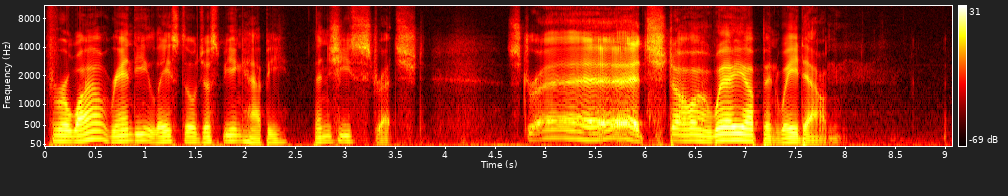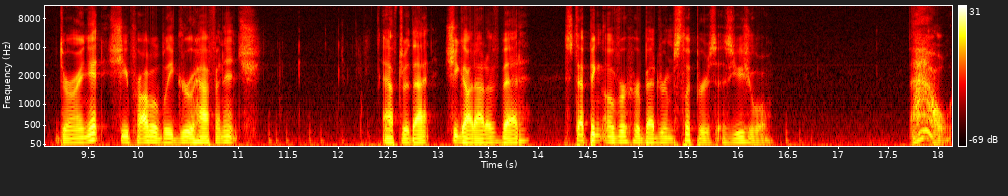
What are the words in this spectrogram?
For a while, Randy lay still just being happy. Then she stretched. Stretched oh, way up and way down. During it, she probably grew half an inch. After that, she got out of bed, stepping over her bedroom slippers as usual. Ow,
